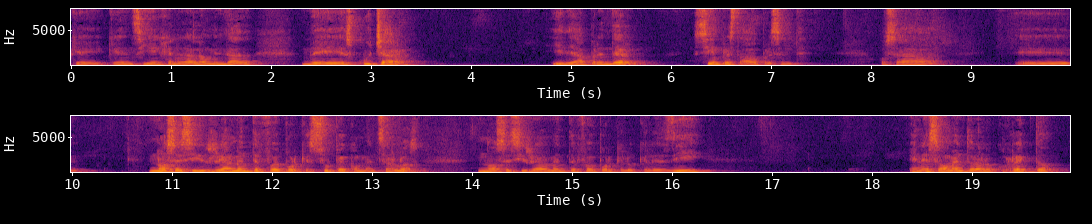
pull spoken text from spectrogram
que, en sí en general la humildad de escuchar y de aprender siempre estaba presente. O sea, eh, no sé si realmente fue porque supe convencerlos, no sé si realmente fue porque lo que les di en ese momento era lo correcto,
